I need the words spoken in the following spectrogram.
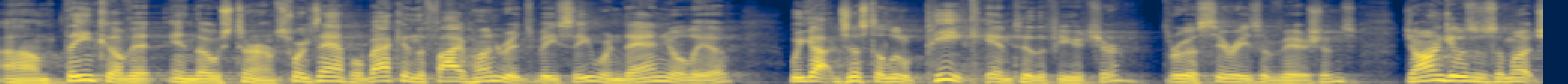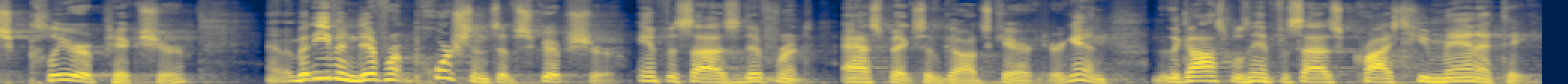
um, think of it in those terms. For example, back in the 500s BC, when Daniel lived, we got just a little peek into the future through a series of visions. John gives us a much clearer picture. But even different portions of Scripture emphasize different aspects of God's character. Again, the Gospels emphasize Christ's humanity,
